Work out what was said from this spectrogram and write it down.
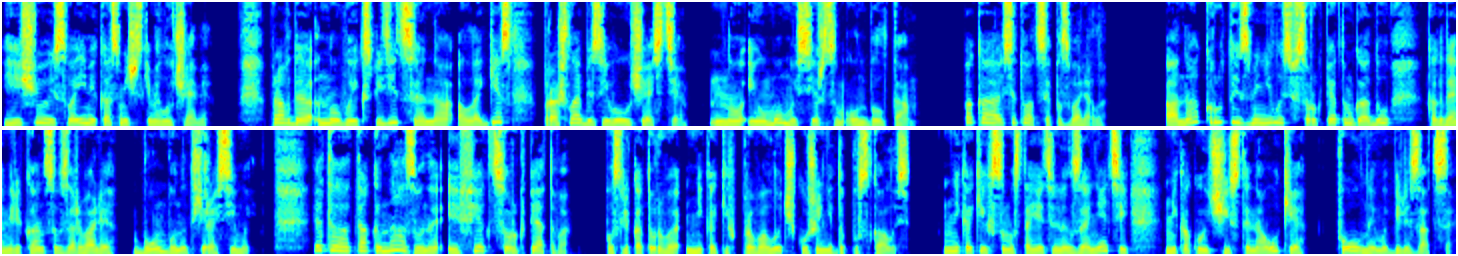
еще и своими космическими лучами. Правда, новая экспедиция на Аллагес прошла без его участия, но и умом, и сердцем он был там, пока ситуация позволяла. Она круто изменилась в 45 году, когда американцы взорвали бомбу над Хиросимой. Это так и названо «эффект 45-го», после которого никаких проволочек уже не допускалось. Никаких самостоятельных занятий, никакой чистой науки, полная мобилизация.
